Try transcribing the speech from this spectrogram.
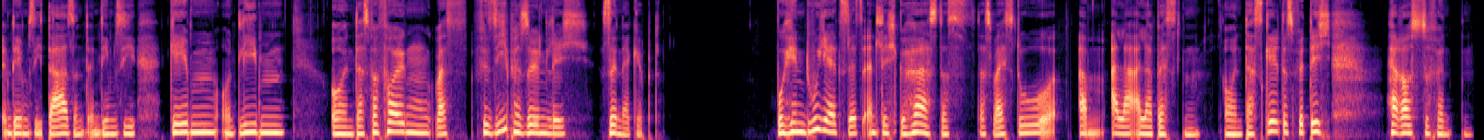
indem sie da sind, indem sie geben und lieben und das verfolgen, was für sie persönlich Sinn ergibt. Wohin du jetzt letztendlich gehörst, das, das weißt du am aller, allerbesten. Und das gilt es für dich herauszufinden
